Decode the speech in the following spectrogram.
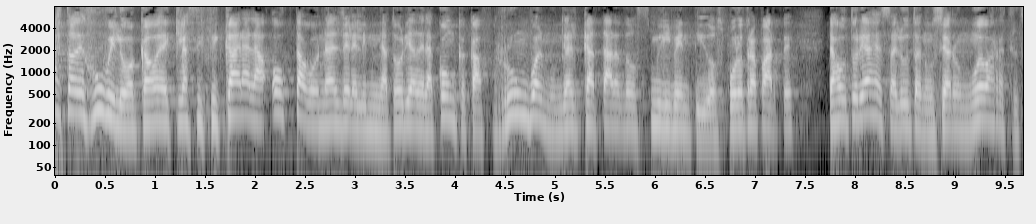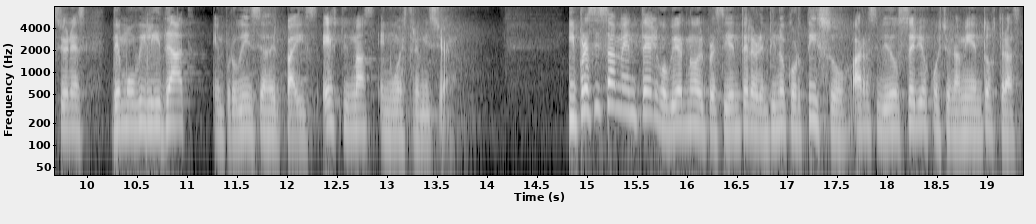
está de júbilo, acaba de clasificar a la octagonal de la eliminatoria de la CONCACAF rumbo al Mundial Qatar 2022. Por otra parte, las autoridades de salud anunciaron nuevas restricciones de movilidad en provincias del país. Esto y más en nuestra emisión. Y precisamente el gobierno del presidente Laurentino Cortizo ha recibido serios cuestionamientos tras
